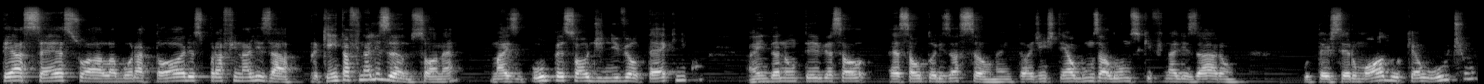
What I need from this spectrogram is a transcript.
ter acesso a laboratórios para finalizar. Para quem está finalizando só, né? Mas o pessoal de nível técnico ainda não teve essa, essa autorização, né? Então a gente tem alguns alunos que finalizaram o terceiro módulo, que é o último,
